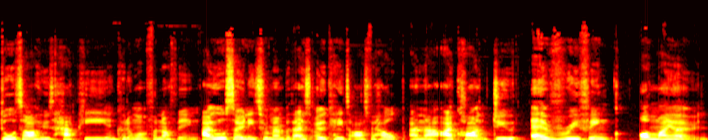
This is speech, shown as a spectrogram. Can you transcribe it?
daughter who's happy and couldn't want for nothing. I also need to remember that it's okay to ask for help and that I can't do everything on my own.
